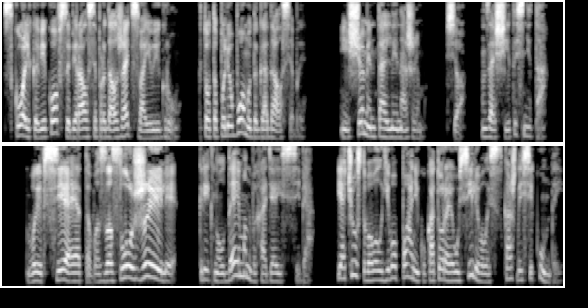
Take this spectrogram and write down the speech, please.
Сколько веков собирался продолжать свою игру? Кто-то по-любому догадался бы. Еще ментальный нажим. Все, защита снята. «Вы все этого заслужили!» — крикнул Дэймон, выходя из себя. Я чувствовал его панику, которая усиливалась с каждой секундой.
